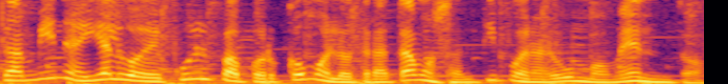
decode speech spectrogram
también hay algo de culpa por cómo lo tratamos al tipo en algún momento.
